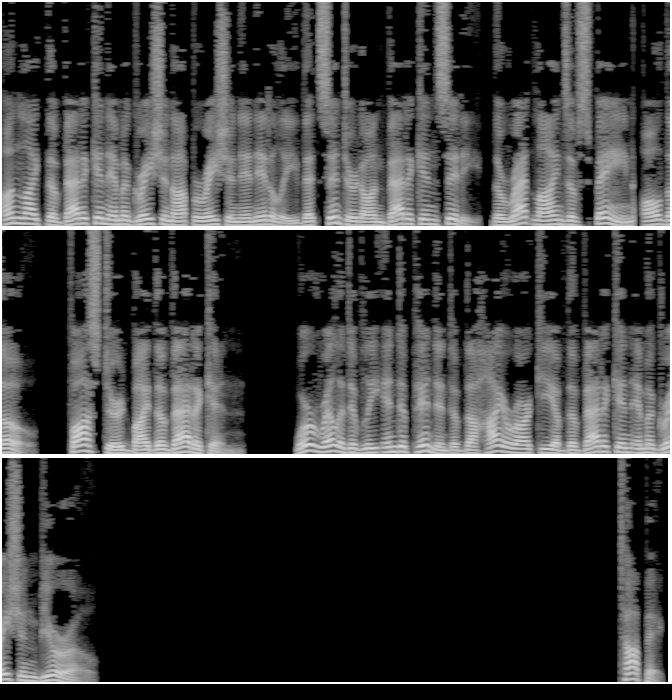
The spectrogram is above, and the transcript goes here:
Unlike the Vatican immigration operation in Italy that centered on Vatican City, the rat lines of Spain, although fostered by the Vatican, were relatively independent of the hierarchy of the Vatican Immigration Bureau. Topic:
